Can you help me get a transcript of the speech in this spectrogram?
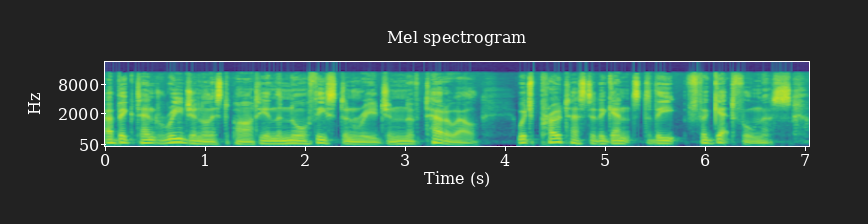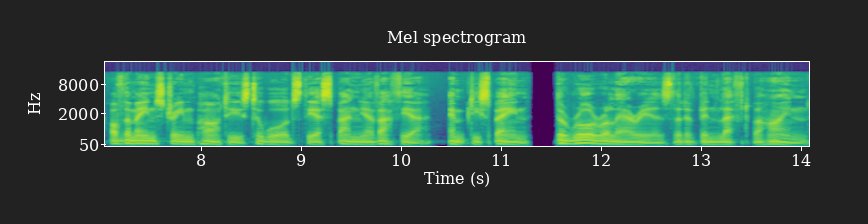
a Big Tent regionalist party in the northeastern region of Teruel, which protested against the forgetfulness of the mainstream parties towards the España Vacía, empty Spain, the rural areas that have been left behind.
